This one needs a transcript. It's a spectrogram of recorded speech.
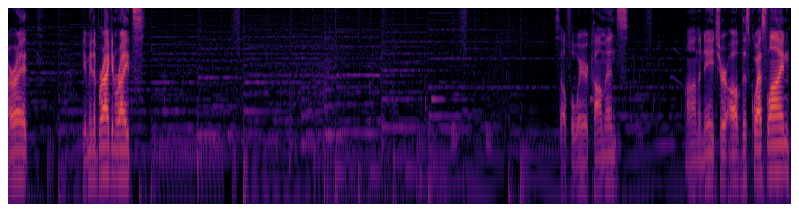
Alright. Give me the bragging rights. Self-aware comments on the nature of this quest line.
